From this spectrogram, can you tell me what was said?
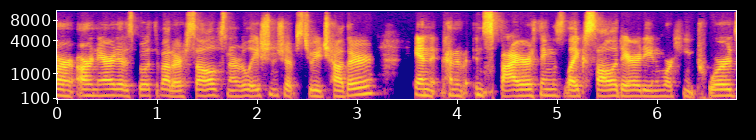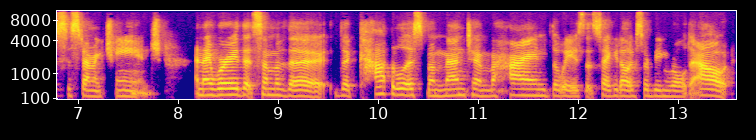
our, our narratives both about ourselves and our relationships to each other and kind of inspire things like solidarity and working towards systemic change. And I worry that some of the, the capitalist momentum behind the ways that psychedelics are being rolled out,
